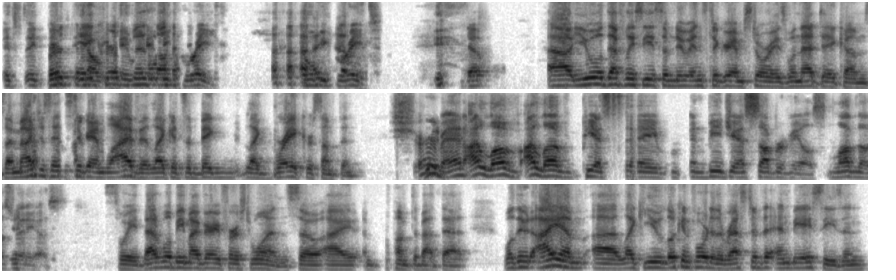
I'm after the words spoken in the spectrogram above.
It's it, birthday, you know, Christmas, it, will be great. It will be great. yep. Uh, you will definitely see some new Instagram stories when that day comes. I might just Instagram live it like it's a big like break or something. Sure, man. I love I love PSA and BGS sub reveals. Love those yeah. videos. Sweet. That will be my very first one. So I am pumped about that. Well, dude, I am uh, like you looking forward to the rest of the NBA season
